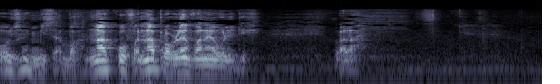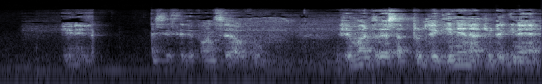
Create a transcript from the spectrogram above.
o je mis ça. Problème voilà. Je m'adresse à toutes les Guinéens à tous les Guinéens.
